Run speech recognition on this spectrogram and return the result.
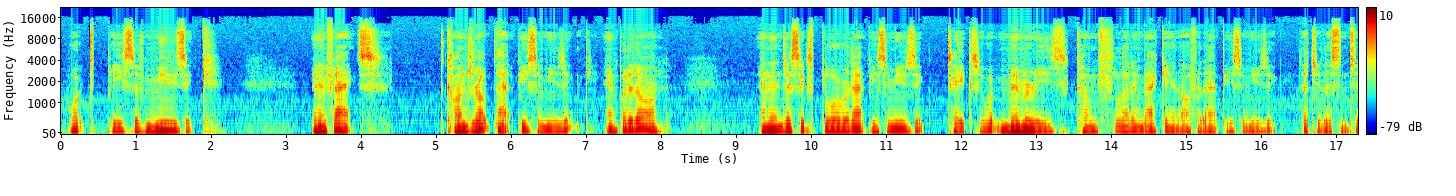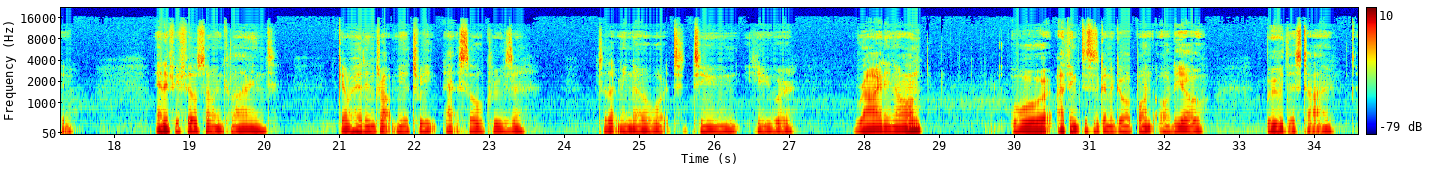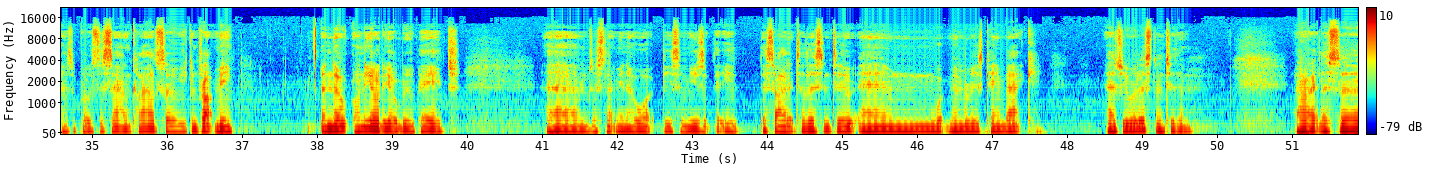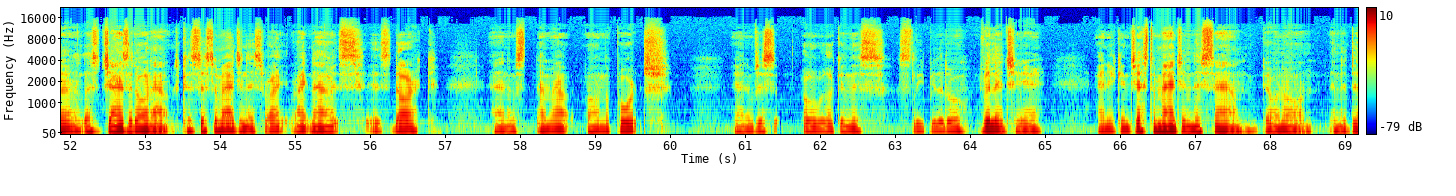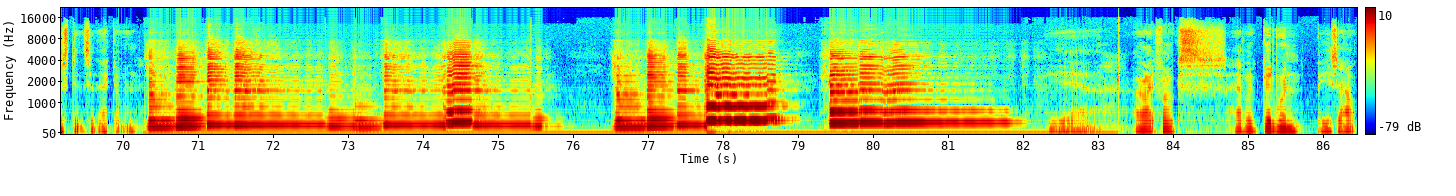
what piece of music, and in fact, conjure up that piece of music and put it on. And then just explore where that piece of music takes you, what memories come flooding back in off of that piece of music that you listen to. And if you feel so inclined, go ahead and drop me a tweet at Soul Cruiser to let me know what tune you were riding on. Or I think this is going to go up on Audio Boo this time as opposed to SoundCloud. So you can drop me a note on the Audio Boo page um, just let me know what piece of music that you decided to listen to and what memories came back as you were listening to them. All right, let's uh, let's jazz it on out. Cause just imagine this, right? Right now it's it's dark, and I'm I'm out on the porch, and I'm just overlooking this sleepy little village here, and you can just imagine this sound going on in the distance and echoing. Good one. Peace out.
